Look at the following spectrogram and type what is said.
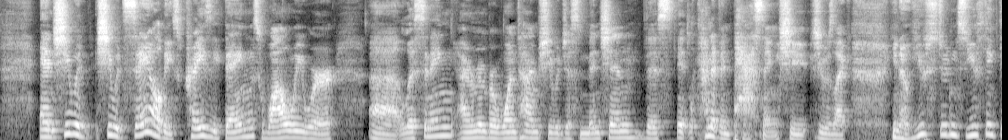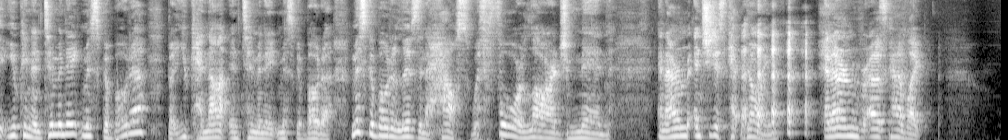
And she would she would say all these crazy things while we were uh, listening. I remember one time she would just mention this it kind of in passing. She she was like, you know, you students, you think that you can intimidate Miss Gaboda, but you cannot intimidate Miss Gaboda. Miss Gaboda lives in a house with four large men. And I rem- and she just kept going. and I remember I was kind of like,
